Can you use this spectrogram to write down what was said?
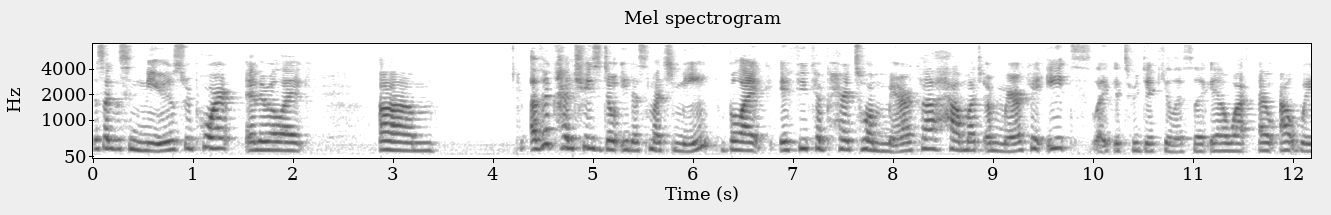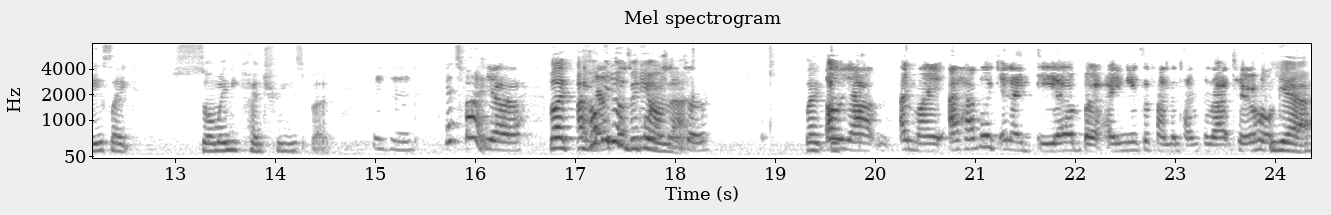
it's like this news report and they were like um other countries don't eat as much meat, but like if you compare to America, how much America eats, like it's ridiculous. Like it out- out- outweighs like so many countries, but mhm. it's fine. Yeah. But like I hope you do a video on that. are- Like Oh yeah, I might. I have like an idea, but I need to find the time for that too. Yeah,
